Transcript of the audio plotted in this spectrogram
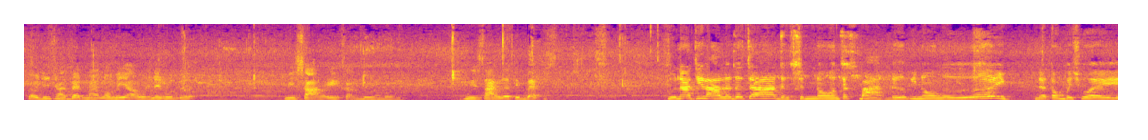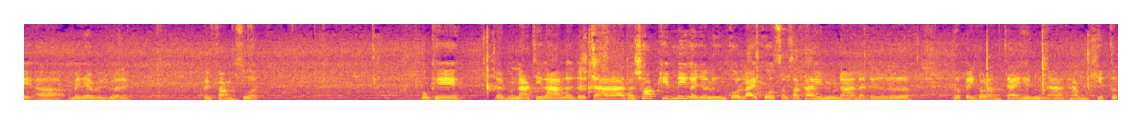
เราที่ชาร์จแบตมาเราไม่อยากเอาไว้ในรถด้วย มีสายกับเดินมาดิมีสายกระติบแบบหนูนาที่ร้านแล้วเด้อจ้า เดี๋ยวฉันนอนจักบาทเด้อพี่น้องเอ้ย เดี๋ยวต้องไปช่วยเอ่อไม่ได้ไปช่วยเลย ไปฟังสวด โอเค เดี๋ยวหนูนาที่ร้านแล้วเด้อจ้า ถ้าชอบคลิปนี้ก็อย่าลืมกดไลค์กดซับสไครต์ให้หนูนาเด้อ เพื่อเป็นกำลังใจให้หนูนาทำคลิปต่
